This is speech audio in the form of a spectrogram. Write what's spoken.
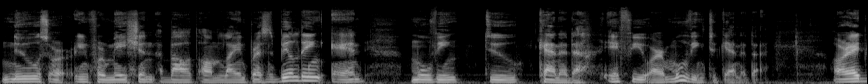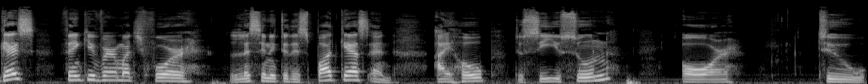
news or information about online presence building and moving to Canada if you are moving to Canada. All right, guys, thank you very much for listening to this podcast, and I hope to see you soon or to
